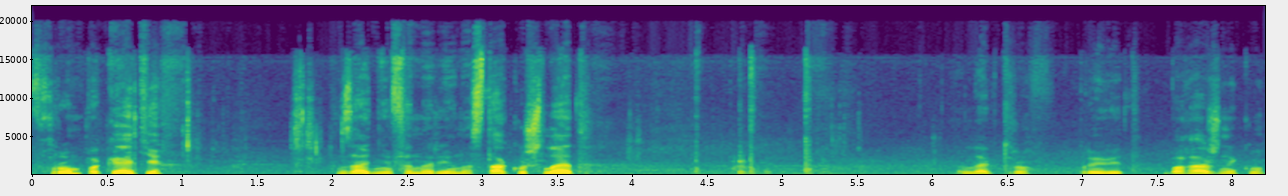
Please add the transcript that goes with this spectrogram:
В хром пакеті. Задні фонарі у нас також LED. Електропривід багажнику.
